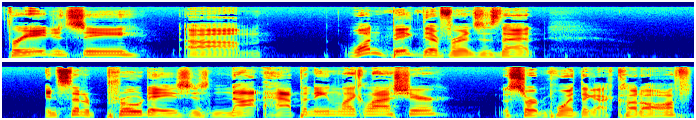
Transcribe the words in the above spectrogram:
free agency. Um, one big difference is that instead of pro days just not happening like last year, a certain point they got cut off.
